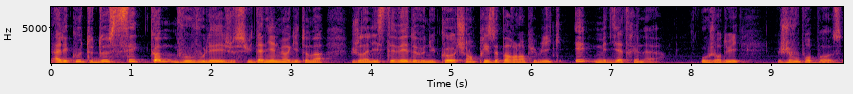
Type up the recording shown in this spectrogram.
à l'écoute de C'est comme vous voulez. Je suis Daniel Murgui-Thomas, journaliste TV devenu coach en prise de parole en public et média-trainer. Aujourd'hui, je vous propose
